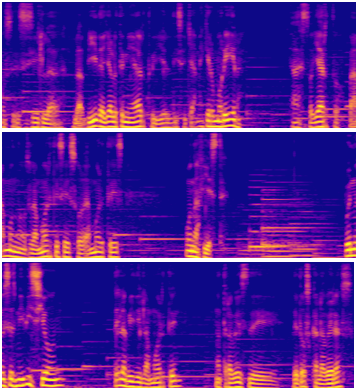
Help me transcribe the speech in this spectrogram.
es decir, la, la vida ya lo tenía harto y él dice, ya me quiero morir, ya estoy harto, vámonos, la muerte es eso, la muerte es una fiesta. Bueno, esa es mi visión de la vida y la muerte a través de, dos calaveras.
